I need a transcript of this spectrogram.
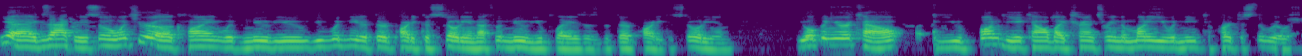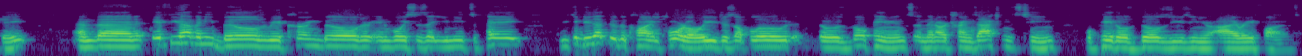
Yeah, exactly. So once you're a client with NuView, you would need a third-party custodian. That's what NuView plays as the third-party custodian. You open your account, you fund the account by transferring the money you would need to purchase the real estate. And then if you have any bills, recurring bills or invoices that you need to pay, you can do that through the client portal. You just upload those bill payments and then our transactions team will pay those bills using your IRA funds.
